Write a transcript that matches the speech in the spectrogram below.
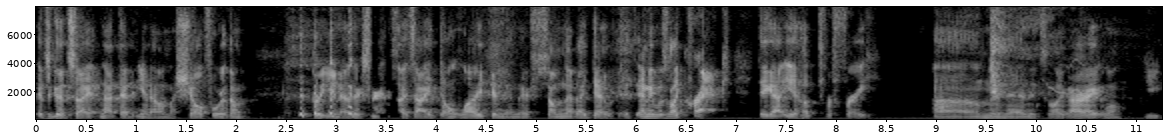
it's a good site. Not that you know I'm a shell for them, but you know there's certain sites I don't like, and then there's some that I do. It, and it was like crack. They got you hooked for free, um, and then it's like, all right, well, you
